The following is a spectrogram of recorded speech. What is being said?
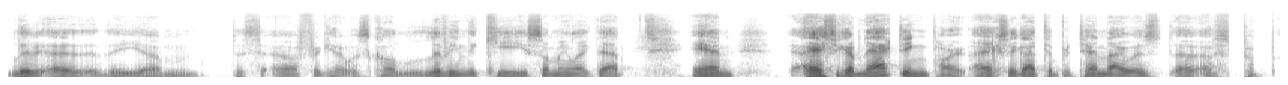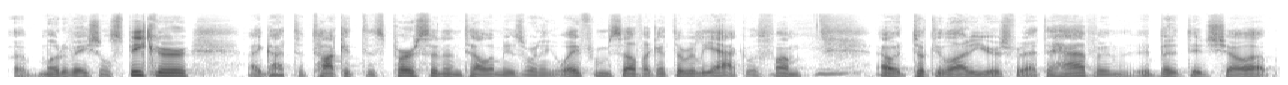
the um, this, oh, I forget it was called Living the Key, something like that. And I actually got an acting part. I actually got to pretend I was a, a, a, motivational speaker. I got to talk at this person and tell him he was running away from himself. I got to really act. It was fun. Mm-hmm. Oh, it took a lot of years for that to happen, but it did show up.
